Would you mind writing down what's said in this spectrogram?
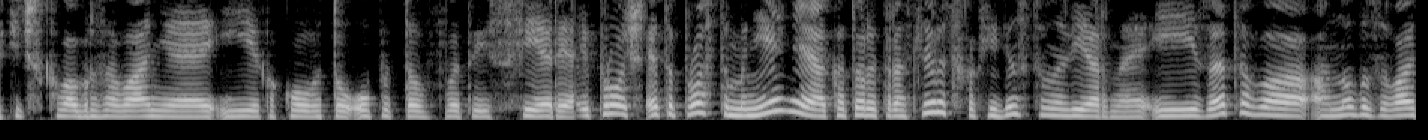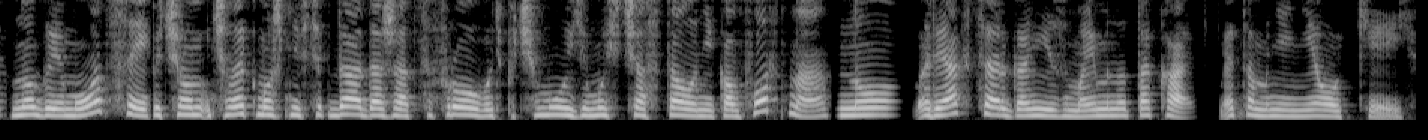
лингвистического образования и какого-то опыта в этой сфере и прочее. Это просто мнение, которое транслируется как единственно верное. И из этого оно вызывает много эмоций. Причем человек может не всегда даже оцифровывать, почему ему сейчас стало некомфортно, но реакция организма именно такая. Это мне не окей.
